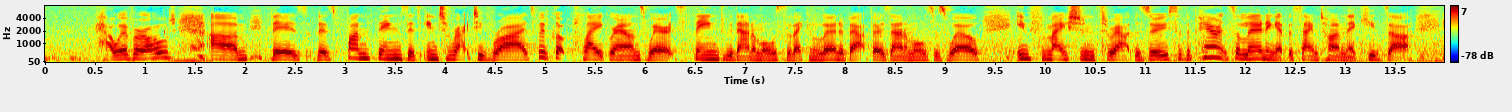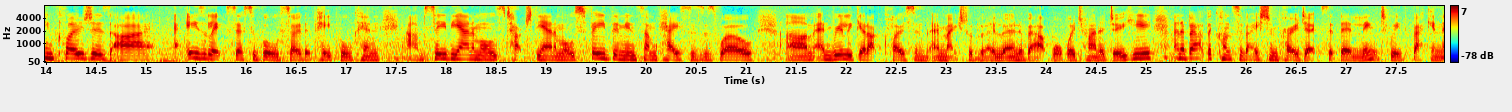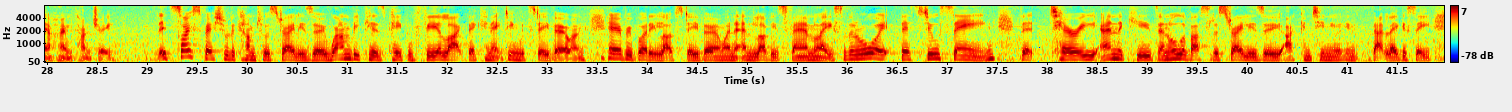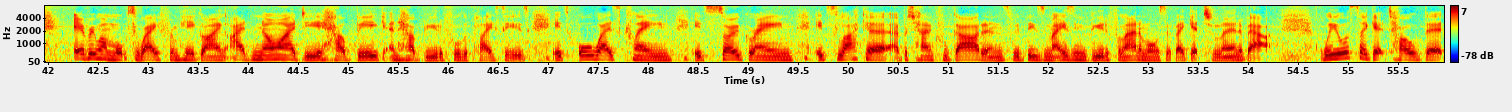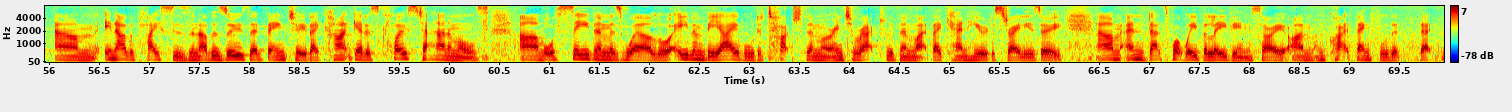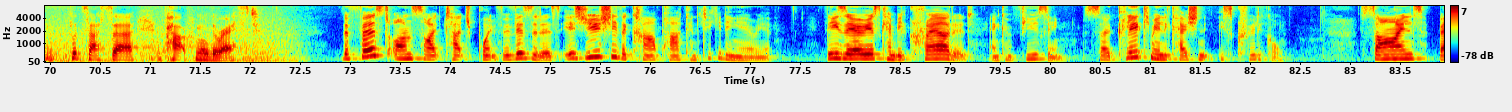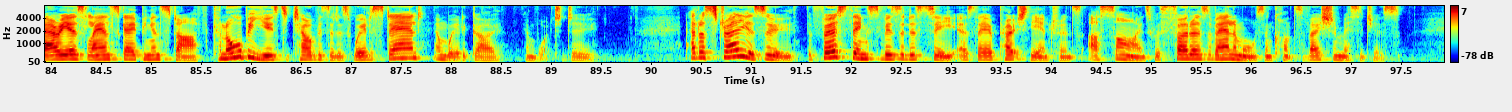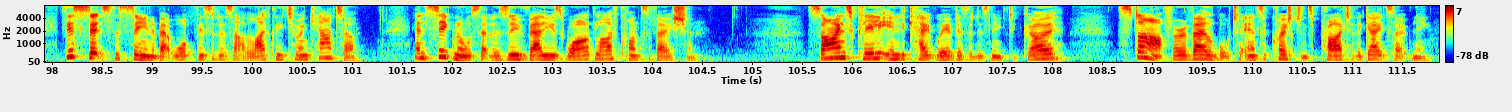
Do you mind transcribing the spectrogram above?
however old. Um, there's, there's fun things, there's interactive rides. We've got playgrounds where it's themed with animals so they can learn about those animals as well. Information throughout the zoo so the parents are learning at the same time their kids are. Enclosures are easily accessible so that people can um, see the animals, touch the animals, feed them in some cases as well, um, and really get up close and, and make sure that they learn about what we're trying to do here and about the conservation projects that they're linked with back in their home country it's so special to come to Australia Zoo. One, because people feel like they're connecting with Steve Irwin. Everybody loves Steve Irwin and love his family. So they're, always, they're still seeing that Terri and the kids and all of us at Australia Zoo are continuing that legacy. Everyone walks away from here going, I had no idea how big and how beautiful the place is. It's always clean. It's so green. It's like a, a botanical gardens with these amazing, beautiful animals that they get to learn about. We also get told that um, in other places and other zoos they've been to, they can't can't get as close to animals um, or see them as well or even be able to touch them or interact with them like they can here at Australia Zoo. Um, and that's what we believe in, so I'm, I'm quite thankful that that puts us uh, apart from all the rest. The first on-site touch point for visitors is usually the car park and ticketing area. These areas can be crowded and confusing, so clear communication is critical. Signs, barriers, landscaping and staff can all be used to tell visitors where to stand and where to go and what to do. At Australia Zoo, the first things visitors see as they approach the entrance are signs with photos of animals and conservation messages. This sets the scene about what visitors are likely to encounter and signals that the zoo values wildlife conservation. Signs clearly indicate where visitors need to go. Staff are available to answer questions prior to the gates opening.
